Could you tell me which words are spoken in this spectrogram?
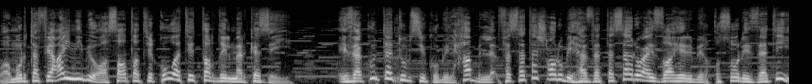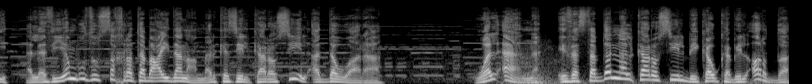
ومرتفعين بوساطة قوة الطرد المركزي. إذا كنت تمسك بالحبل فستشعر بهذا التسارع الظاهر بالقصور الذاتي الذي ينبذ الصخرة بعيدا عن مركز ال carousel الدوارة. والآن إذا استبدلنا ال carousel بكوكب الأرض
